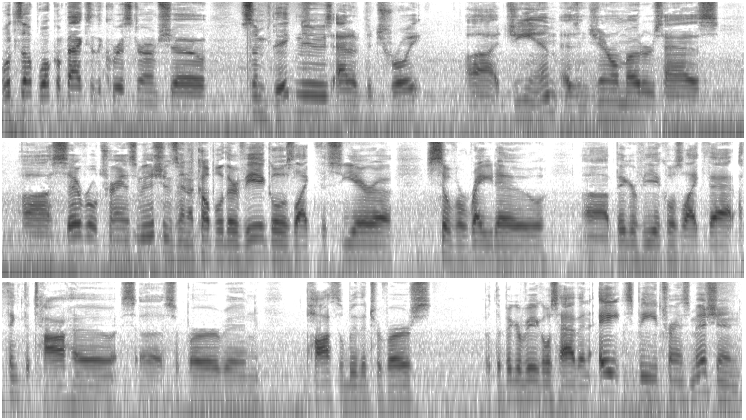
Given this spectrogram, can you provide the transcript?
What's up? Welcome back to the Chris Durham Show. Some big news out of Detroit. Uh, GM, as in General Motors, has uh, several transmissions in a couple of their vehicles, like the Sierra, Silverado, uh, bigger vehicles like that. I think the Tahoe, uh, Suburban, possibly the Traverse. But the bigger vehicles have an eight speed transmission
